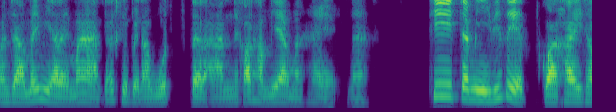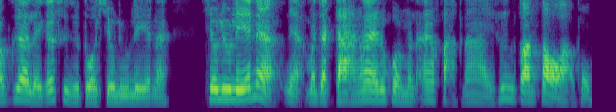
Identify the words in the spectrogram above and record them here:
มันจะไม่มีอะไรมากก็คือเป็นอาวุธ แต่ละอันที่เขาทำแยกมาให้นะ ที่จะมีพิเศษกว่าใครเขาเพื่อนเลยก็คือตัว Kyoryu Race นะ Kyoryu Race เนี่ยเนี่ยมันจะกางได้ทุกคนมันอ้าปากได้ ซึ่งตอนต่อผม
